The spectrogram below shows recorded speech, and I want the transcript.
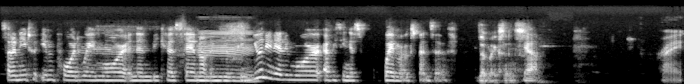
So they need to import way more. And then because they're not in the Mm. European Union anymore, everything is way more expensive. that makes sense. Yeah. Right.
